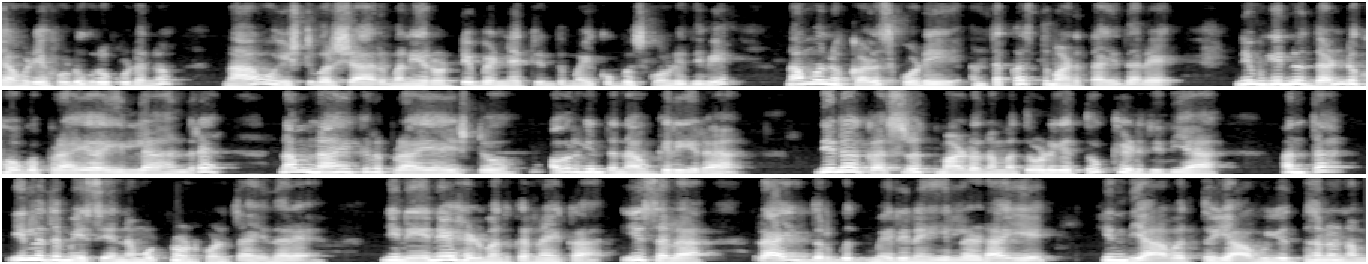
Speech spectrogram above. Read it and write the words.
ಚಾವಡಿಯ ಹುಡುಗರು ಕೂಡ ನಾವು ಇಷ್ಟು ವರ್ಷ ಅರಮನೆಯ ರೊಟ್ಟಿ ಬೆಣ್ಣೆ ತಿಂದು ಮೈ ಕುಬ್ಬಿಸ್ಕೊಂಡಿದ್ದೀವಿ ನಮ್ಮನ್ನು ಕಳಿಸ್ಕೊಡಿ ಅಂತ ಕಸ್ತು ಮಾಡ್ತಾ ಇದ್ದಾರೆ. ನಿಮ್ಗಿನ್ನೂ ದಂಡಕ್ಕೆ ಹೋಗೋ ಪ್ರಾಯ ಇಲ್ಲ ಅಂದರೆ ನಮ್ಮ ನಾಯಕರ ಪ್ರಾಯ ಎಷ್ಟು? ಅವ್ರಿಗಿಂತ ನಾವು ಗಿರಿಯರ? ದಿನ ಕಸರತ್ ಮಾಡೋ ನಮ್ಮ ತೋಳಿಗೆ ತುಕ್ಕು ಹಿಡ್ದಿದ್ಯಾ? ಅಂತ ಇಲ್ಲದ ಮೀಸೆಯನ್ನು ಮುಟ್ ನೋಡ್ಕೊಳ್ತಾ ಇದ್ದಾರೆ ನೀನೇನೇ ಹೇಳು ಮಧುಕರ್ ನಾಯಕ, ಈ ಸಲ ರಾಯದುರ್ಗದ ಮೇಲಿನ ಈ ಲಡಾಯಿ ಹಿಂದೆ ಯಾವತ್ತು ಯಾವ ಯುದ್ಧನೂ ನಮ್ಮ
